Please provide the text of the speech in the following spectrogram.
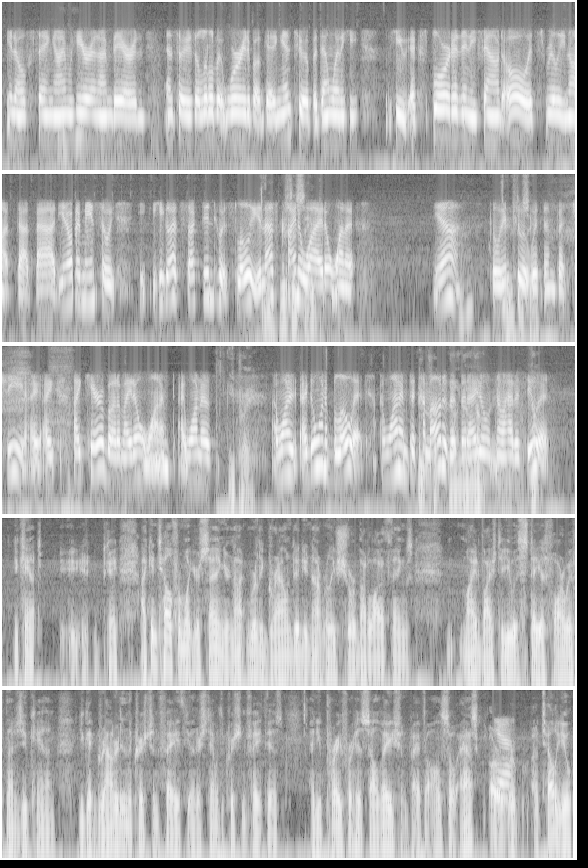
You know, saying I'm mm-hmm. here and I'm there, and and so he was a little bit worried about getting into it. But then when he he explored it and he found, oh, it's really not that bad. You know what I mean? So he he, got sucked into it slowly, and mm-hmm. that's he's kind of why. I don't want to. Yeah. Mm-hmm. Go into it with him, but gee, I, I I care about him. I don't want him. I want to. You pray. I want. I don't want to blow it. I want him to come out of it, no, but no, I don't know how to do it. You can't. Okay, I can tell from what you're saying you're not really grounded. You're not really sure about a lot of things. My advice to you is stay as far away from that as you can. You get grounded in the Christian faith. You understand what the Christian faith is, and you pray for His salvation. But I have to also ask or, Yeah. or uh, tell you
